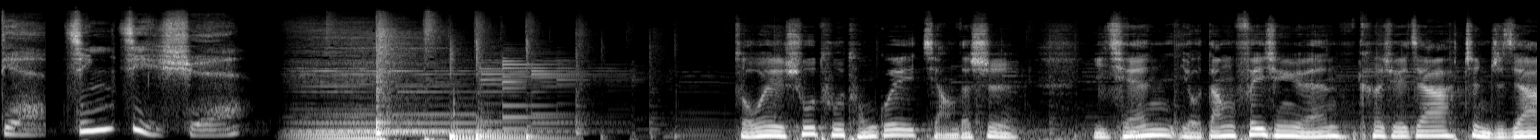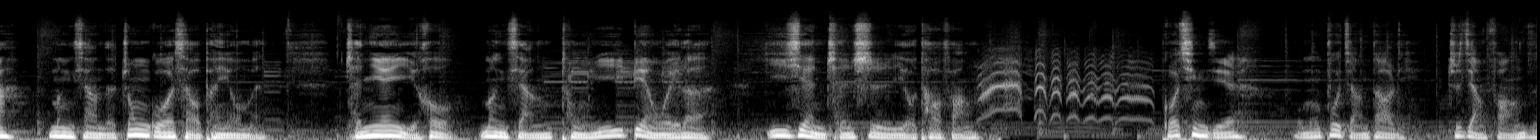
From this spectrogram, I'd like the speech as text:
点经济学。所谓殊途同归讲的是以前有当飞行员科学家政治家梦想的中国小朋友们成年以后梦想统一变为了一线城市有套房。国庆节我们不讲道理只讲房子。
